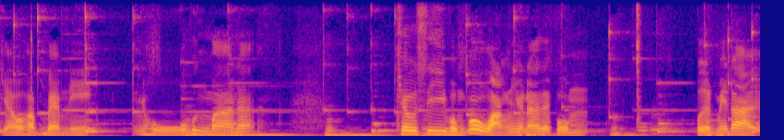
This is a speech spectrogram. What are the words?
แจ๋วครับแบบนี้ โอ้โหเพิ่งมานะ เชลซีผมก็หวังอยู่นะ แต่ผมเปิดไม่ได้อ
